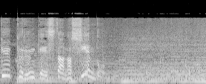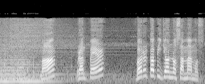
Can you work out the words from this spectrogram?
¿Qué creen que están haciendo? Ma, Grand Pear, Buttercup y yo nos amamos.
